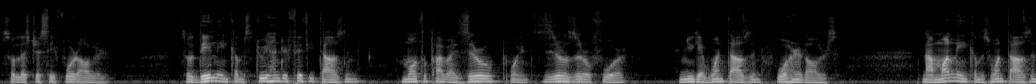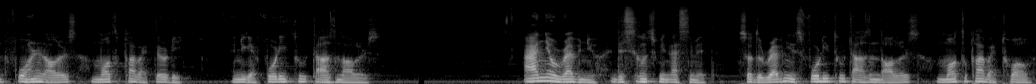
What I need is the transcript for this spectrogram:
So let's just say four dollars. So daily income is 350,000 multiply by 0.004 and you get $1,400. Now monthly income is $1,400 multiplied by 30 and you get $42,000. Annual revenue, this is going to be an estimate. So the revenue is $42,000 multiplied by 12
